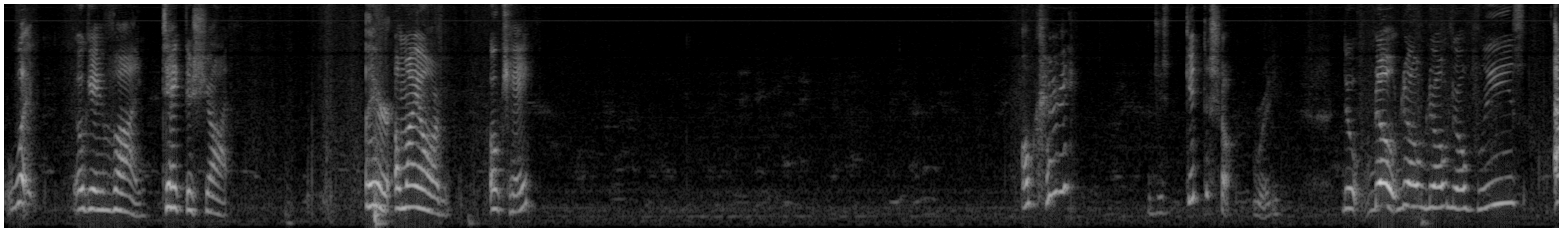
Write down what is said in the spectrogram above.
What? Okay, fine. Take the shot. Here, on my arm. Okay. Okay. Just get the shot ready. No, no, no, no, no, please. Ah!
